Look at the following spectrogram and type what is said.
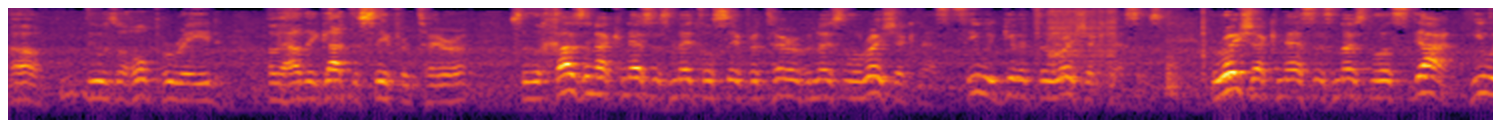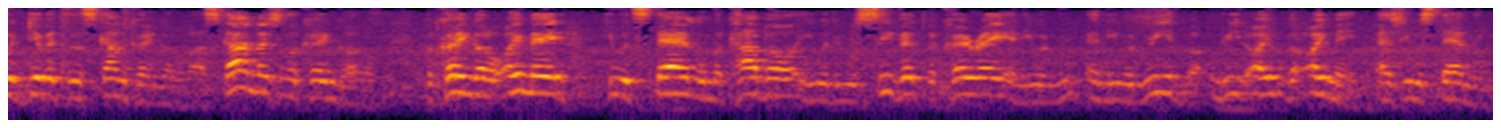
uh, there was a whole parade of how they got the Sefer Torah. So the Chazan HaKnesses netel Sefer Torah v'noisel Rosh HaKnesses. He would give it to the Rosh HaKnesses. Rosh HaKnesses noisel Sgan. He would give it to the Sgan Kohen Gadol. Sgan noisel Kohen Gadol. The Kohen Gadol Oimed, he would stand on the Makabel, he would receive it, the Korei, and he would and he would read read the Oimed as he was standing.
